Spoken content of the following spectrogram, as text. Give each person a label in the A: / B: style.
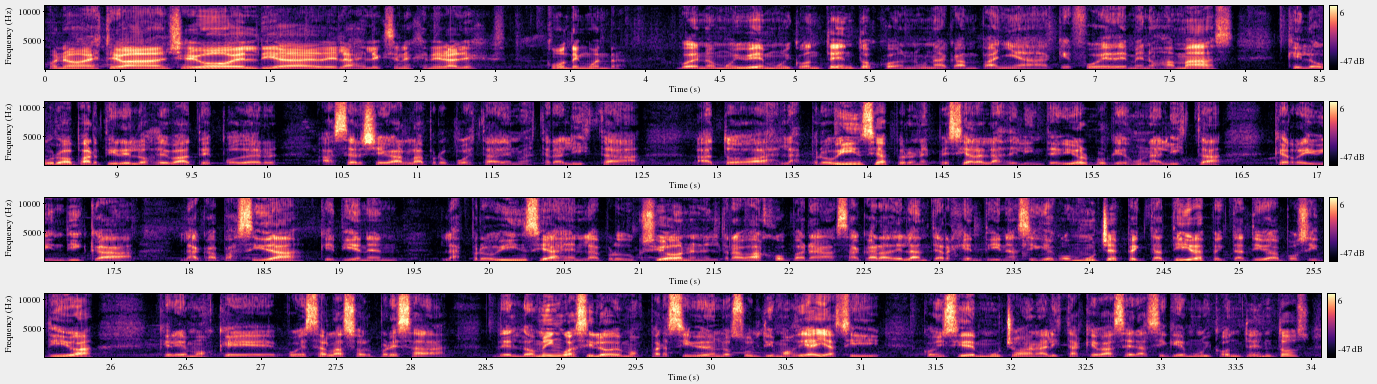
A: Bueno, Esteban, llegó el día de las elecciones generales. ¿Cómo te encuentras?
B: Bueno, muy bien, muy contentos con una campaña que fue de menos a más, que logró a partir de los debates poder hacer llegar la propuesta de nuestra lista a todas las provincias, pero en especial a las del interior, porque es una lista que reivindica la capacidad que tienen las provincias en la producción, en el trabajo para sacar adelante a Argentina. Así que con mucha expectativa, expectativa positiva, creemos que puede ser la sorpresa del domingo, así lo hemos percibido en los últimos días y así coinciden muchos analistas que va a ser, así que muy contentos,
